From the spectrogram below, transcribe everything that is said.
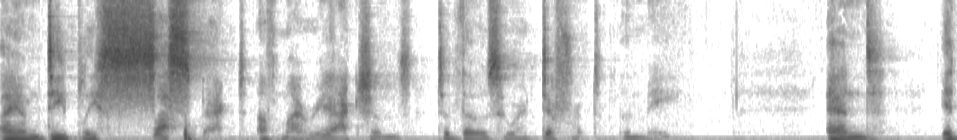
I am deeply suspect of my reactions to those who are different than me. And it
